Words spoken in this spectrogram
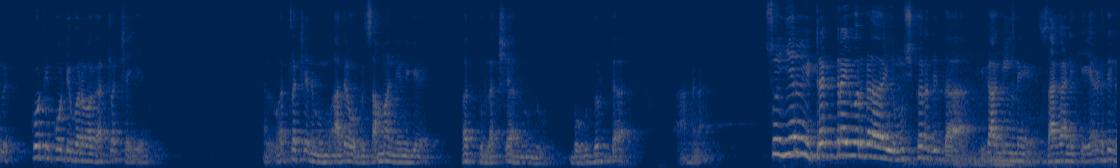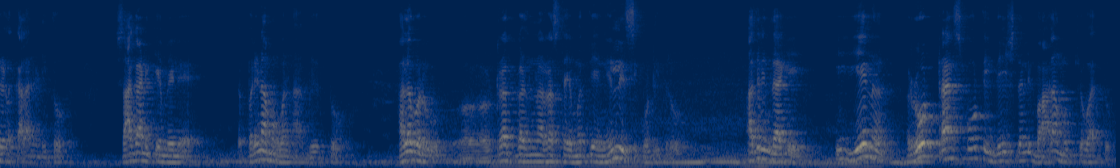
ಕೋಟಿ ಕೋಟಿ ಬರುವಾಗ ಹತ್ತು ಲಕ್ಷ ಏನು? ಅಲ್ಲ, ಹತ್ತು ಲಕ್ಷ ನಿಮಗೆ ಆದರೆ ಒಬ್ಬ ಸಾಮಾನ್ಯನಿಗೆ ಹತ್ತು ಲಕ್ಷ ಅನ್ನೋದು ಬಹುದೊಡ್ಡ ಹಣ. ಸೊ ಏನು ಈ ಟ್ರಕ್ ಡ್ರೈವರ್ಗಳ ಈ ಮುಷ್ಕರದಿಂದ ಈಗಾಗಲೇ ಸಾಗಾಣಿಕೆ ಎರಡು ದಿನಗಳ ಕಾಲ ನಡೀತು. ಸಾಗಾಣಿಕೆ ಮೇಲೆ ಪರಿಣಾಮವನ್ನು ಬೀರ್ತು. ಹಲವರು ಟ್ರಕ್ಗಳನ್ನ ರಸ್ತೆ ಮಧ್ಯೆ ನಿಲ್ಲಿಸಿಕೊಂಡಿದ್ದರು ಅದರಿಂದಾಗಿ ಈ ಏನು ರೋಡ್ ಟ್ರಾನ್ಸ್ಪೋರ್ಟ್ ಈ ದೇಶದಲ್ಲಿ ಬಹಳ ಮುಖ್ಯವಾದ್ದು.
